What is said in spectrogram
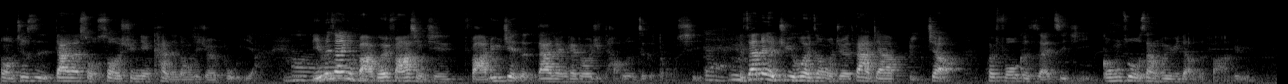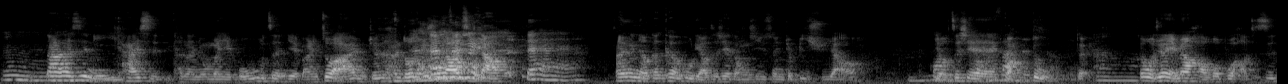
哦，就是大家所受的训练看的东西就会不一样。嗯理论上一个法规发行，其实法律界的大家应该都会去讨论这个东西。对，可在那个聚会中，我觉得大家比较会 focus 在自己工作上会遇到的法律。嗯，那但是你一开始可能我们也不务正业吧，你做 RM 就是很多东西都要知道，对，那因为你要跟客户聊这些东西，所以你就必须要有这些广度，对。嗯所以我觉得也没有好或不好，只是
